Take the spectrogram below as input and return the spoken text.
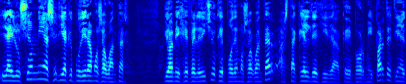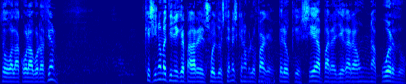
la ilusión mía sería que pudiéramos aguantar. Yo a mi jefe le he dicho que podemos aguantar hasta que él decida, que por mi parte tiene toda la colaboración. Que si no me tiene que pagar el sueldo este mes, que no me lo pague, pero que sea para llegar a un acuerdo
